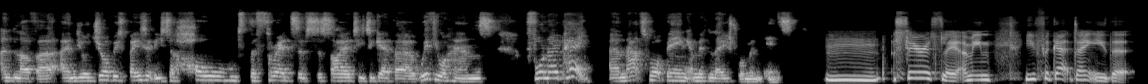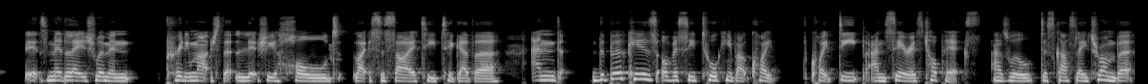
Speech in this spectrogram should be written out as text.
and lover, and your job is basically to hold the threads of society together with your hands for no pay. And that's what being a middle aged woman is. Mm, seriously, I mean, you forget, don't you, that it's middle aged women pretty much that literally hold like society together. And the book is obviously talking about quite quite deep and serious topics, as we'll discuss later on. But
